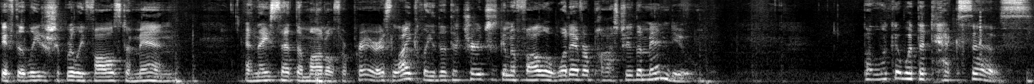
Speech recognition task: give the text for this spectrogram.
if the leadership really falls to men and they set the model for prayer, it's likely that the church is going to follow whatever posture the men do. But look at what the text says.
